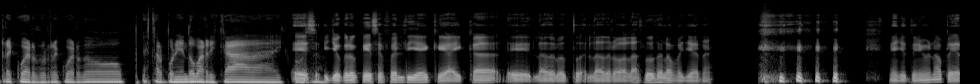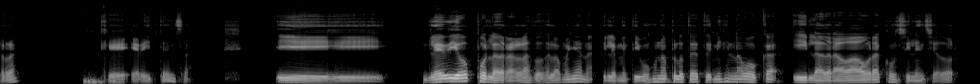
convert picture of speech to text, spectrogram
Recuerdo, recuerdo estar poniendo barricada y cosas. Eso, y yo creo que ese fue el día que Aika eh, ladró, ladró a las 2 de la mañana. Mira, yo tenía una perra que era intensa. Y le dio por ladrar a las 2 de la mañana. Y le metimos una pelota de tenis en la boca y ladraba ahora con silenciador.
